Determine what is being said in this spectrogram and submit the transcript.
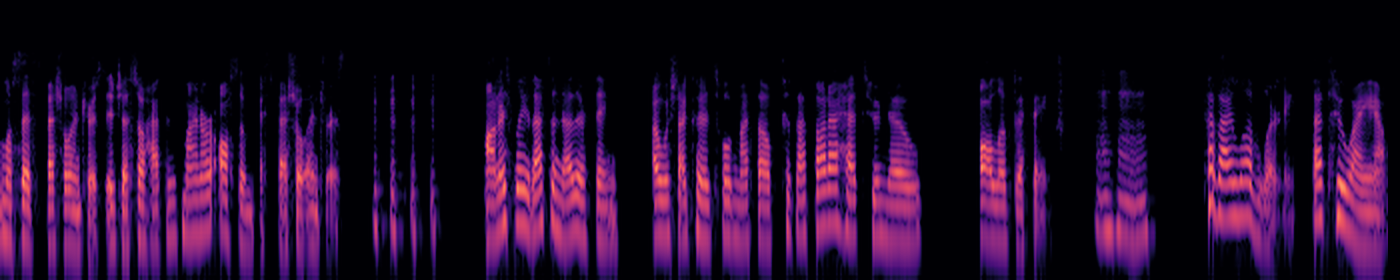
Almost said special interest. It just so happens mine are also my special interest. Honestly, that's another thing I wish I could have told myself because I thought I had to know all of the things because I love learning. That's who I am.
